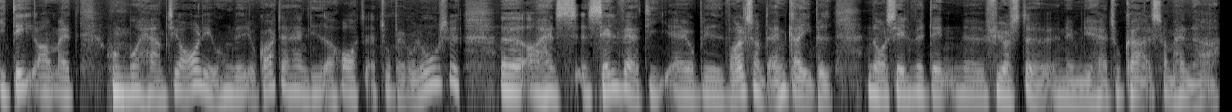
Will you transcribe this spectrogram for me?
idé om, at hun må have ham til at overleve. Hun ved jo godt, at han lider hårdt af tuberkulose, øh, og hans selvværdi er jo blevet voldsomt angrebet, når selve den øh, fyrste, nemlig hertug Karl, som han har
